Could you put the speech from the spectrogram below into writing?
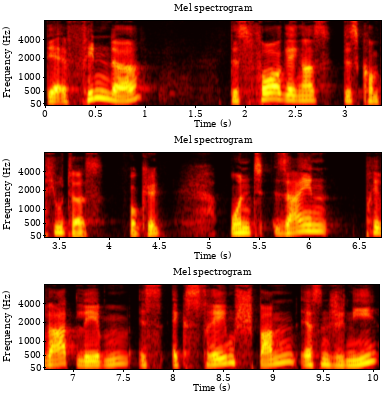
der Erfinder des Vorgängers des Computers. Okay. Und sein Privatleben ist extrem spannend. Er ist ein Genie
